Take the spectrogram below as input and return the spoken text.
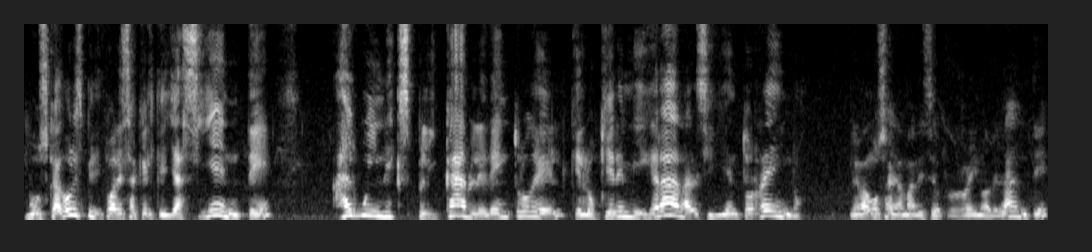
Buscador espiritual es aquel que ya siente algo inexplicable dentro de él que lo quiere migrar al siguiente reino. Le vamos a llamar ese otro reino adelante,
